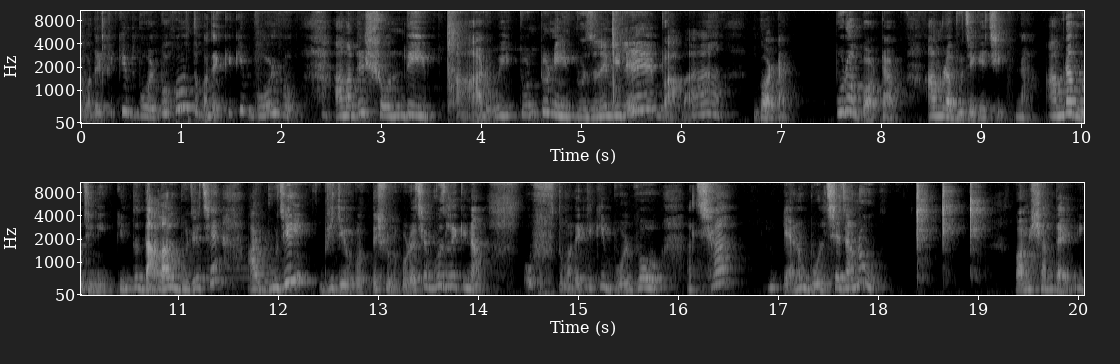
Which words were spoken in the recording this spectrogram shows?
তোমাদেরকে কি বলব গো? তোমাদেরকে কি বলব? আমাদের সন্দীপ আর ওই টুনটুনি দুজনে মিলে বাবা, গটা, পুরো গটা, আমরা বুঝে গেছি। না, আমরা বুঝিনি, কিন্তু দালাল বুঝেছে আর বুঝেই ভিডিও করতে শুরু করেছে, বুঝলে কি না? উফ, তোমাদেরকে কি বলব? আচ্ছা কেন বলছে জানো? কমিশন দেয়নি,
